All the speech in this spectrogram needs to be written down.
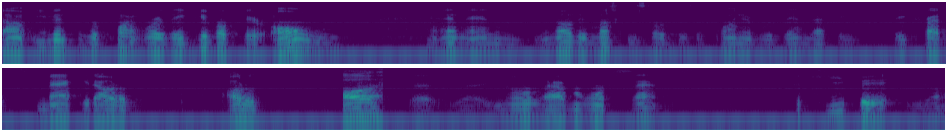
um, even to the point where they give up their own, and and you know they must be so disappointed within that they they try to smack it out of out of us that, that you know have more sense to keep it. You know,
